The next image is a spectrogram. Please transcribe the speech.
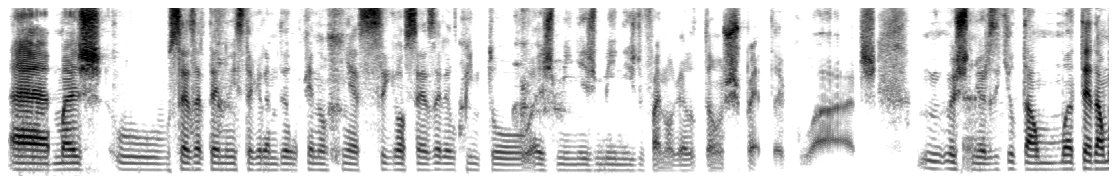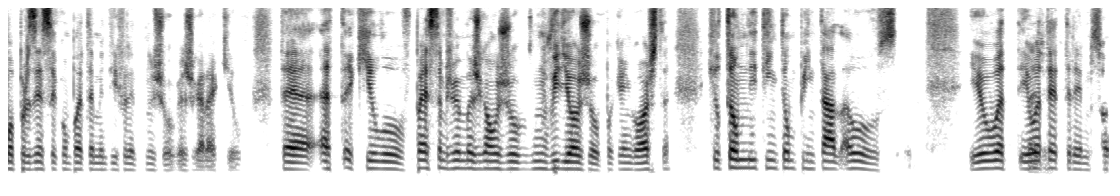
Ah, mas o César tem no Instagram dele, quem não conhece, siga o César. Ele pintou as minhas minis do Final Girl tão espetaculares. Meus senhores, aquilo tá uma, até dá uma presença completamente diferente no jogo a jogar aquilo. Até, até aquilo parece que estamos mesmo a jogar um jogo, um videojogo para quem gosta. Aquilo tão bonitinho, tão pintado. Oh, eu, eu até tremo. Só,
